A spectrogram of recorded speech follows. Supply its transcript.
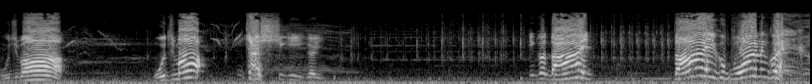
오지마! 오지마! 이 자식이 이거. 이거 나 나 이거 뭐하는 거야 이거?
